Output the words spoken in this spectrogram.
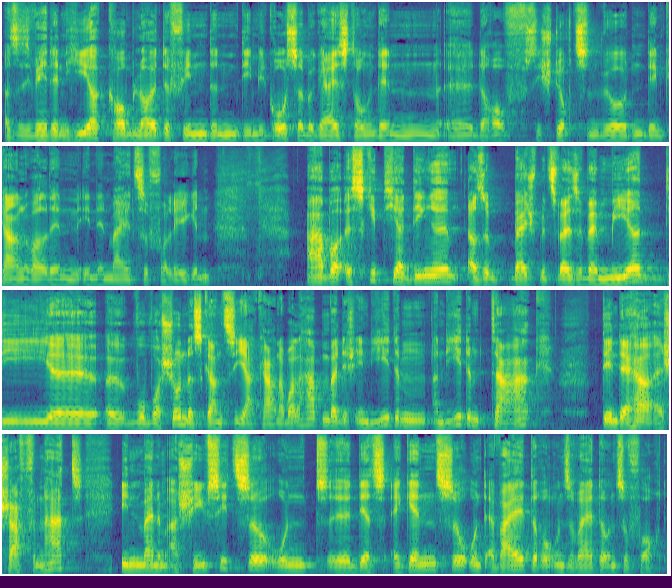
Also Sie werden hier kaum Leute finden, die mit großer Begeisterung denn äh, darauf sich stürzen würden, den Karneval denn in den Mai zu verlegen. Aber es gibt ja Dinge, also beispielsweise bei mir, die, äh, äh wo wir schon das ganze Jahr Karneval haben, weil ich in jedem, an jedem Tag den der Herr erschaffen hat, in meinem Archiv sitze und äh, das ergänze und erweitere und so weiter und so fort.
